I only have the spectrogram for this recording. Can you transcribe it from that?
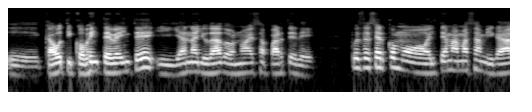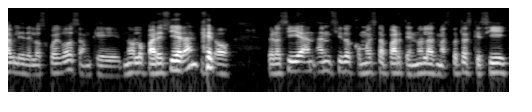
eh, caótico 2020 y han ayudado, ¿no? A esa parte de, pues de ser como el tema más amigable de los juegos, aunque no lo parecieran, pero, pero sí han, han sido como esta parte, ¿no? Las mascotas que sí,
